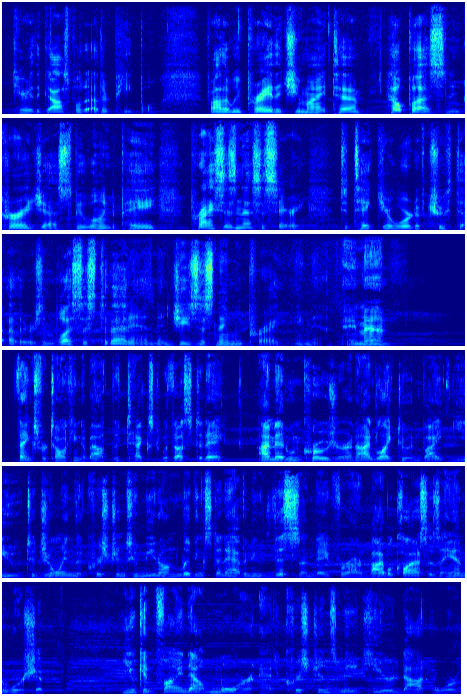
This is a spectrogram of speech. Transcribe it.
and carry the gospel to other people. Father, we pray that you might uh, help us and encourage us to be willing to pay prices necessary to take your word of truth to others and bless us to that end. In Jesus' name we pray. Amen. Amen. Thanks for talking about the text with us today. I'm Edwin Crozier, and I'd like to invite you to join the Christians who meet on Livingston Avenue this Sunday for our Bible classes and worship. You can find out more at ChristiansMeetHere.org.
